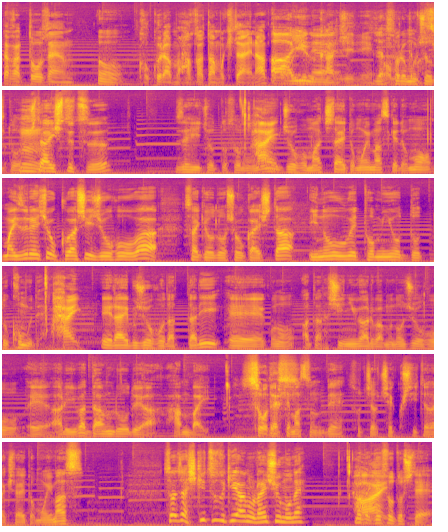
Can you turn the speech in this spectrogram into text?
だから当然うん。小倉も博多も来たいなあというね感じにじゃあそれもちょっと期待しつつ、ぜひちょっとそのね、はい。情報待ちたいと思いますけども、まあ、いずれにしろ詳しい情報は先ほど紹介した井上富夫 .com で、はい。えーライブ情報だったり、えーこの新しいニューアルバムの情報、えーあるいはダウンロードや販売そうです。やってますんでそちらをチェックしていただきたいと思います。さあじゃあ引き続きあの来週もねまたはい。ゲストとして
